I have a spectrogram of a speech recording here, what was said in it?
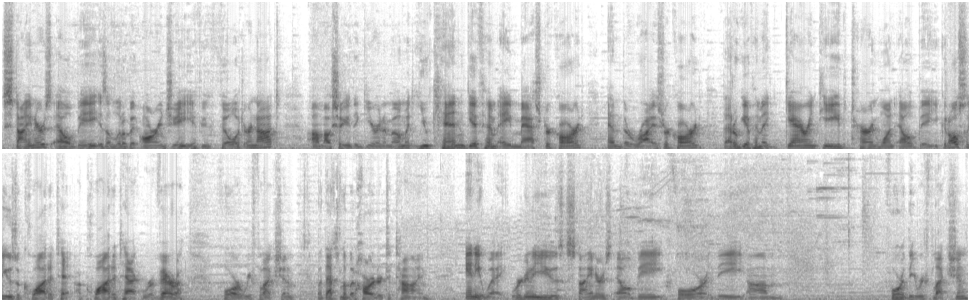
Steiner's LB is a little bit RNG if you fill it or not. Um, I'll show you the gear in a moment. You can give him a Master card and the Riser card. That'll give him a guaranteed turn 1 LB. You could also use a quad, a quad attack Rivera for reflection, but that's a little bit harder to time. Anyway, we're going to use Steiner's LB for the um, for the reflection,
